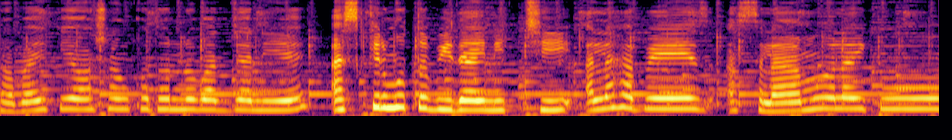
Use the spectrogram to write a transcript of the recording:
সবাইকে অসংখ্য ধন্যবাদ জানিয়ে আজকের মতো বিদায় নিচ্ছি। আল্লাহ হাফেজ। আসসালামু আলাইকুম।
